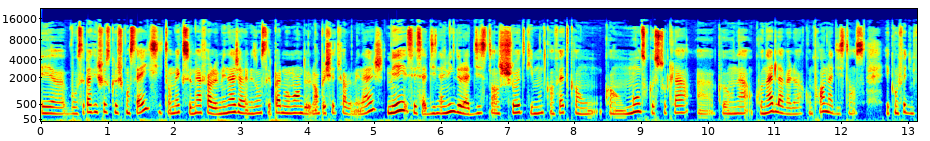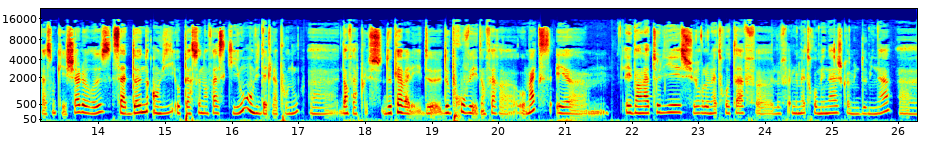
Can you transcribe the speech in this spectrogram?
et euh, bon, c'est pas quelque chose que je conseille. Si ton mec se met à faire le ménage à la maison, c'est pas le moment de l'empêcher de faire le ménage. Mais c'est cette dynamique de la distance chaude qui montre qu'en fait, quand on, quand on montre que ce truc-là, euh, qu'on a qu'on a de la valeur, qu'on prend de la distance et qu'on le fait d'une façon qui est chaleureuse, ça donne envie aux personnes en face qui ont envie d'être là pour nous euh, d'en faire plus, de cavaler, de, de prouver, d'en faire au max. Et et dans l'atelier sur le mettre au taf, euh, le, mettre au ménage comme une domina, euh,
